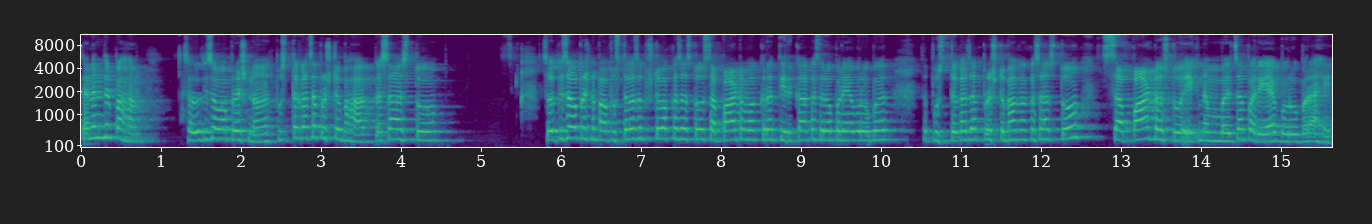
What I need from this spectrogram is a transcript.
त्यानंतर पहा. सदोतीसावा प्रश्न. पुस्तकाचा पृष्ठभाग कसा असतो? चौतीसावा प्रश्न पहा. पुस्तकाचा पृष्ठभाग कसा असतो? सपाट वक्र तिरका का सर्व पर्यायाबरोबर तर पुस्तकाचा पृष्ठभाग हा कसा असतो? सपाट असतो. एक नंबरचा पर्याय बरोबर आहे.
